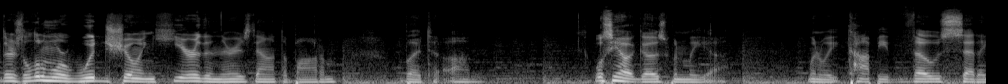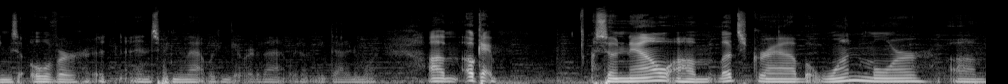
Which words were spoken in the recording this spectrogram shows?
There's a little more wood showing here than there is down at the bottom, but um, we'll see how it goes when we uh, when we copy those settings over. And speaking of that, we can get rid of that. We don't need that anymore. Um, okay, so now um, let's grab one more. Um,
